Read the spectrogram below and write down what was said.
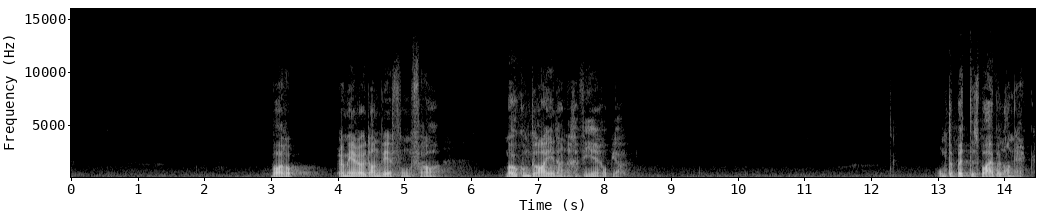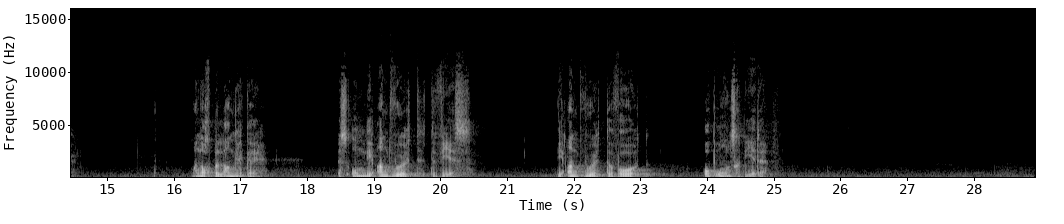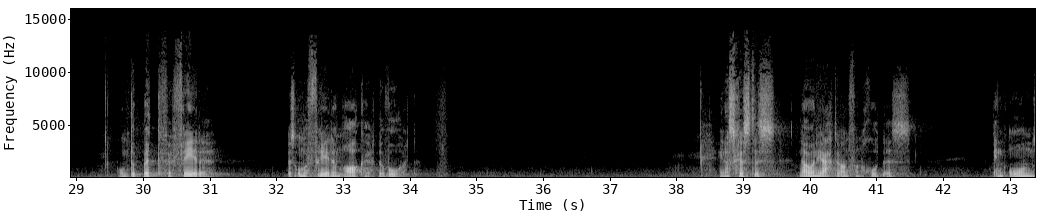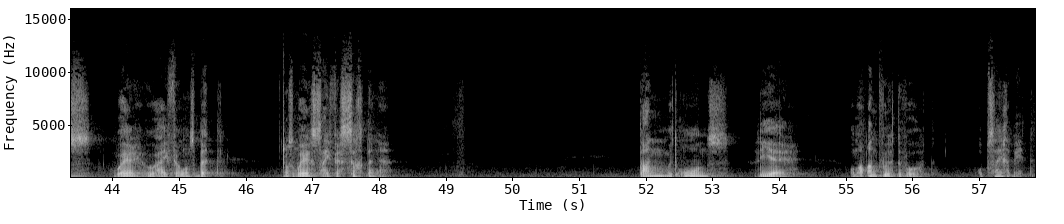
Waarop Romero dan weer vir hom vra: "Maar hoekom draai jy dan 'n geweer op jou?" Om te bid is baie belangrik. Maar nog belangriker is om die antwoord te wees. Die antwoord te word op ons gebede. Om te bid vir vrede is om 'n vredemaker te word. En as Christus nou aan die regterhand van God is en ons hoor hoe hy vir ons bid. Ons hoor sy versigtings dan moet ons leer om 'n antwoord te word op sy gebed.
